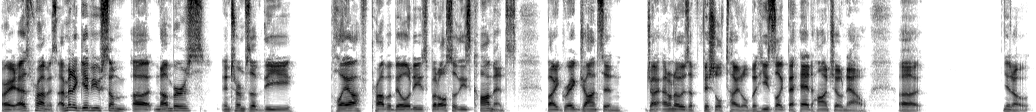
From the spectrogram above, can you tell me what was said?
All right, as promised, I'm going to give you some uh, numbers in terms of the playoff probabilities, but also these comments by Greg Johnson. I don't know his official title, but he's like the head honcho now. Uh, you know,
